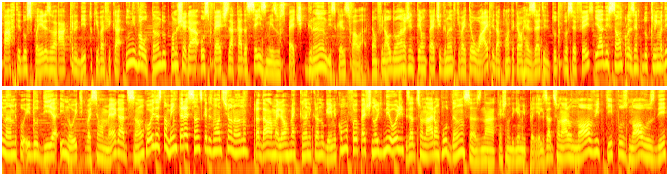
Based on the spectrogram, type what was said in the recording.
parte dos players eu acredito que vai ficar indo e voltando quando chegar os patches a cada seis meses, os patches grandes que eles falaram. Então, final do ano a gente tem um patch grande que vai ter o wipe da conta, que é o reset de tudo que você fez, e a adição, por exemplo, do clima dinâmico e do dia e noite, que vai ser uma mega adição. Coisas também interessantes que eles vão adicionando para dar uma melhor mecânica no game. Como foi o patch noite de hoje, eles adicionaram mudanças na questão de gameplay. Eles adicionaram nove tipos novos de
